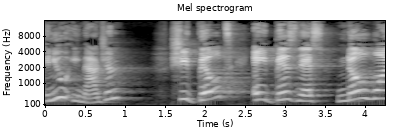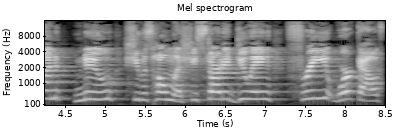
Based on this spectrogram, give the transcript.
Can you imagine? She built a business. No one knew she was homeless. She started doing free workouts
